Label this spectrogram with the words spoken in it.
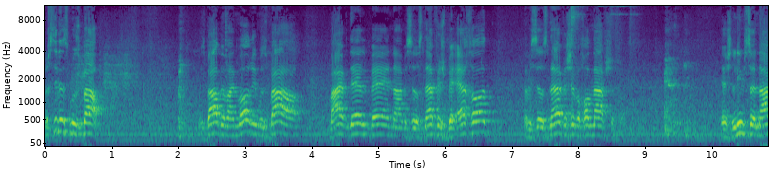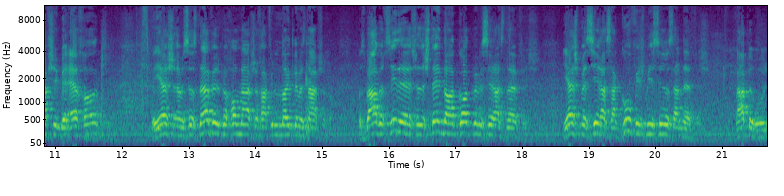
מחסידס מוסבר. מוסבר במימורי, מוסבר מה ההבדל בין המסירוס נפש באחוד ומסירוס נפש שבכל נפשך. יש לימסר נפשי באחוד ויש מסירוס נפש בכל נפשך, אפילו נוית למס נפשך. מוסבר בחסידס שזה שתי דרגות במסירס נפש. יש מסירס הגוף, יש מסירס הנפש. מה הפירוש?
